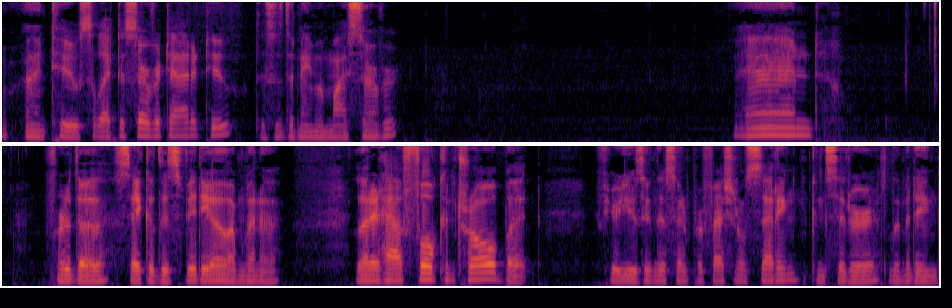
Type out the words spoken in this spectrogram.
We're going to select a server to add it to. This is the name of my server. And for the sake of this video, I'm going to let it have full control, but if you're using this in a professional setting, consider limiting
